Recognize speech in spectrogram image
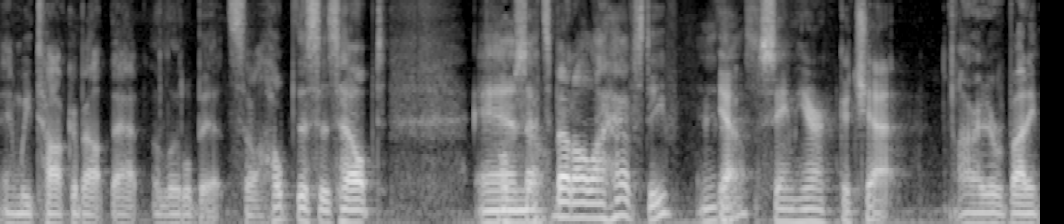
And we talk about that a little bit. So I hope this has helped. And so. Uh, that's about all I have, Steve. Anything yeah, else? same here. Good chat. All right, everybody.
